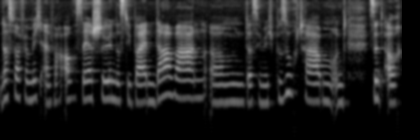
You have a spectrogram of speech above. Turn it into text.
Und das war für mich einfach auch sehr schön, dass die beiden da waren, ähm, dass sie mich besucht haben und sind auch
